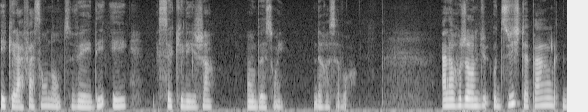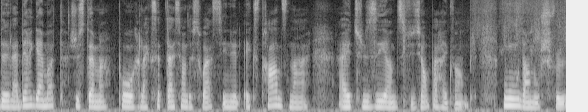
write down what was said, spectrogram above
et que la façon dont tu veux aider est ce que les gens ont besoin de recevoir. Alors aujourd'hui, je te parle de la bergamote, justement, pour l'acceptation de soi. C'est une huile extraordinaire à utiliser en diffusion, par exemple, ou dans nos cheveux,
